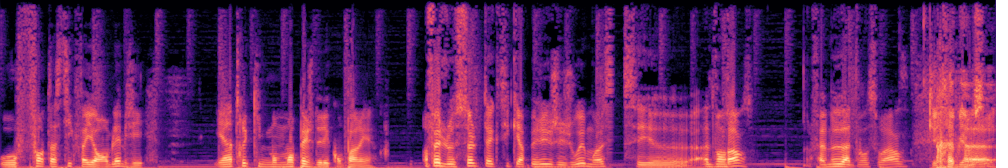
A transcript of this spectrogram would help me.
aux fantastiques Fire Emblem. J'ai, il y a un truc qui m'empêche de les comparer. En fait, le seul tactique RPG que j'ai joué, moi, c'est euh, Advance Wars, le fameux Advance Wars, Qui est très bien Euh, aussi.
